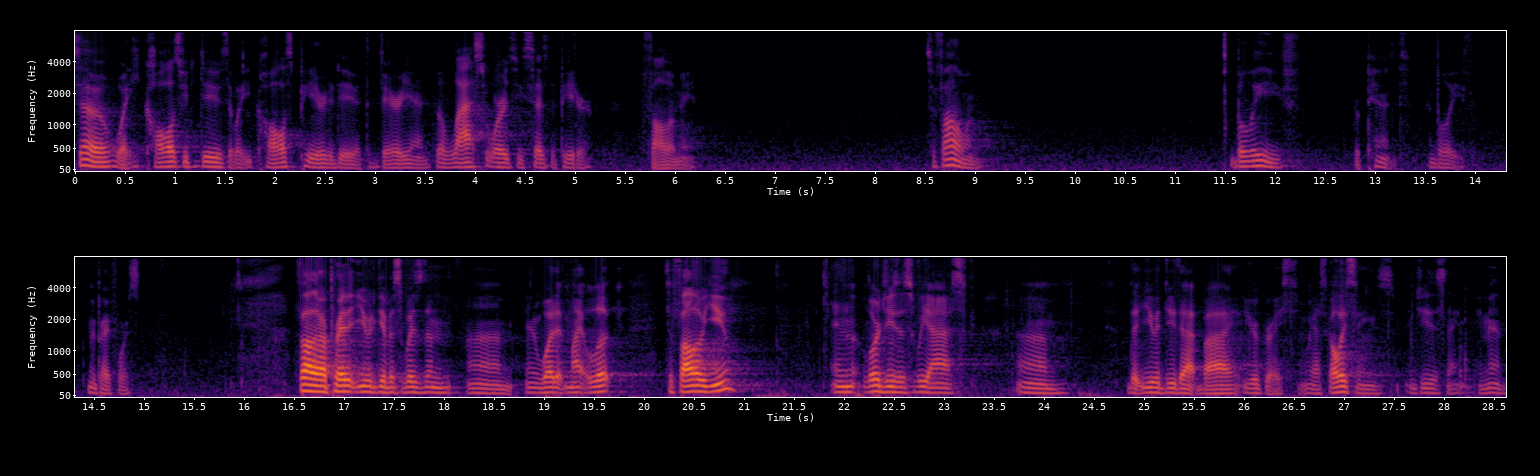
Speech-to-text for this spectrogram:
So, what he calls you to do is what he calls Peter to do at the very end, the last words he says to Peter, follow me. So follow him. believe, repent, and believe. Let me pray for us. Father, I pray that you would give us wisdom um, what it might look to follow you. And Lord Jesus, we ask um, that you would do that by your grace. And we ask all these things in Jesus' name. Amen.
